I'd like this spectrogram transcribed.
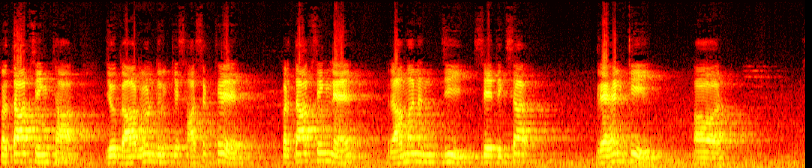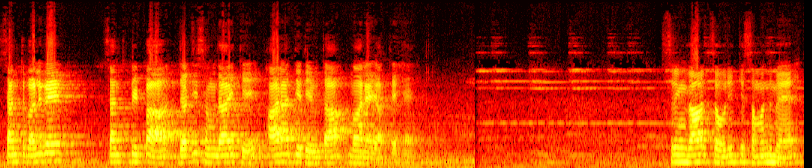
प्रताप सिंह था, जो गागरोन दुर्ग के शासक थे, प्रताप सिंह ने रामानंद जी से दीक्षा ग्रहण की और संत बन गए। संत पिपा दर्जी समुदाय के आराध्य देवता माने जाते हैं। श्रृंगार चौरी के संबंध में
